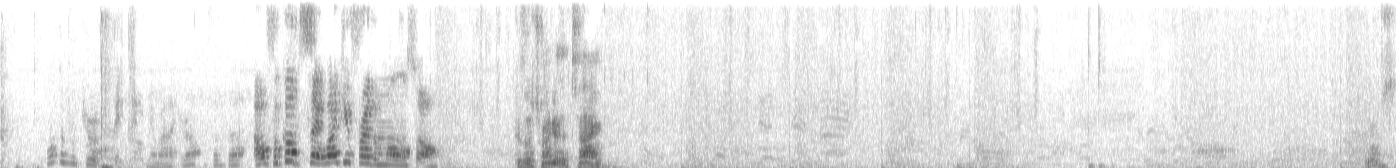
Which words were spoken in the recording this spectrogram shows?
I wonder what you're bitching about. You're up for that. Oh, for God's sake, why'd you throw the Molotov? Because I was trying to get the tank. Whoops.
